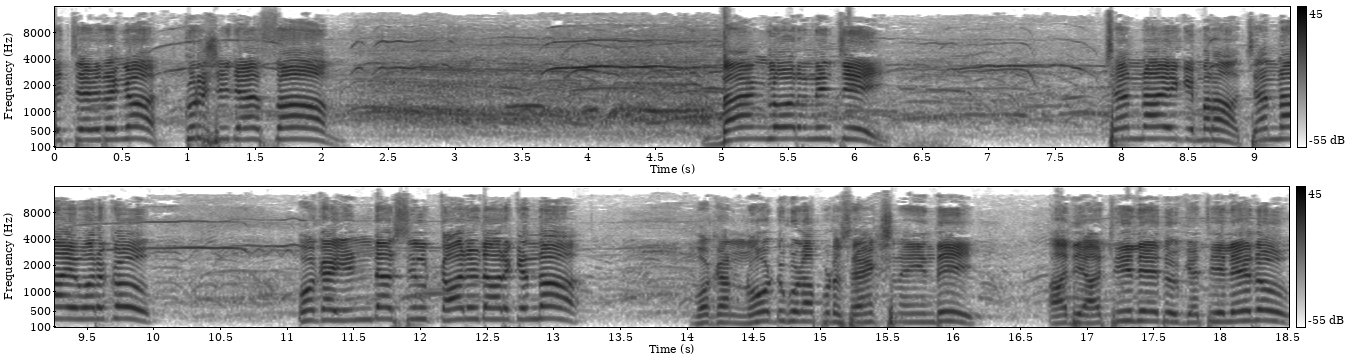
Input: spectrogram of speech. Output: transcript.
ఇచ్చే విధంగా కృషి చేస్తాం. బెంగళూరు నుంచి చెన్నైకి మన చెన్నై వరకు ఒక ఇండస్ట్రియల్ కారిడార్ కింద ఒక నోటు కూడా అప్పుడు శాంక్షన్ అయింది. అది అతి లేదు గతి లేదు.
